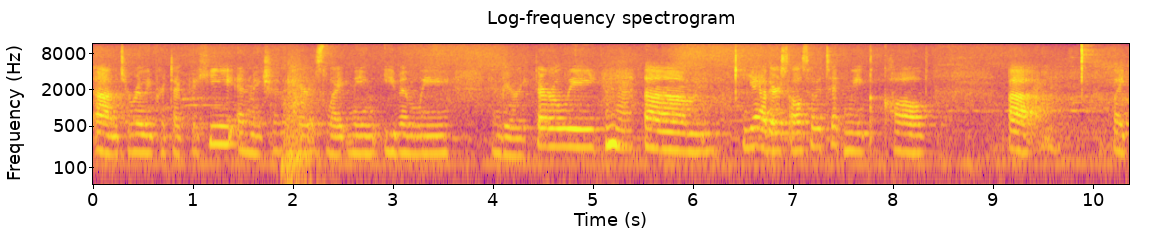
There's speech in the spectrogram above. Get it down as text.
um, to really protect the heat and make sure the hair is lightening evenly and very thoroughly. Mm -hmm. um, yeah, there's also a technique called um, like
